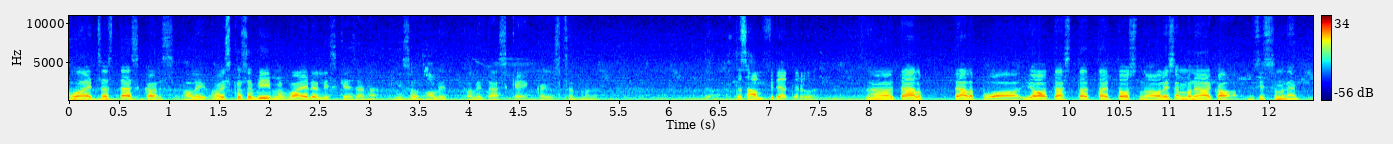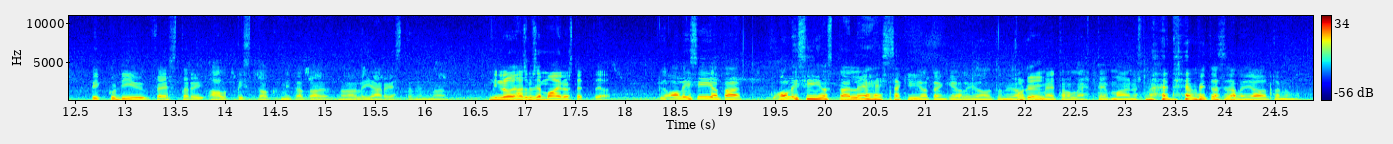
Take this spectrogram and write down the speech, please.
Ollaan itse asiassa tässä kanssa, oli, olisiko se viime vai edelliskesänä, niin se oli, oli tässä keikka just semmonen. Tässä amfiteatterilla. Öö, täällä, täällä puolella, joo, tässä tai, tossa noin. Oli semmonen aika, siis semmonen pikku div-festari Alppistok, mitä toi, noi oli järjestänyt noin. Niin ne on ihan semmoisia mainostettuja. Oli siinä jotain, oli siinä jostain lehdessäkin jotenkin oli joutunut, Okei. metrolehteen mainos. Mä en tiedä mitä se oli joutunut. Mutta...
